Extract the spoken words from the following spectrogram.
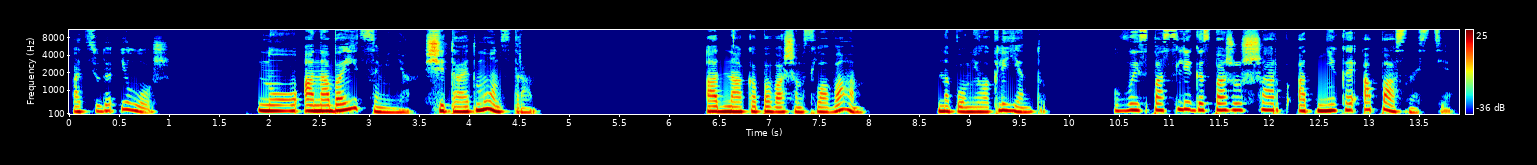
отсюда и ложь. Но она боится меня, считает монстром. Однако, по вашим словам, напомнила клиенту, вы спасли госпожу Шарп от некой опасности.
